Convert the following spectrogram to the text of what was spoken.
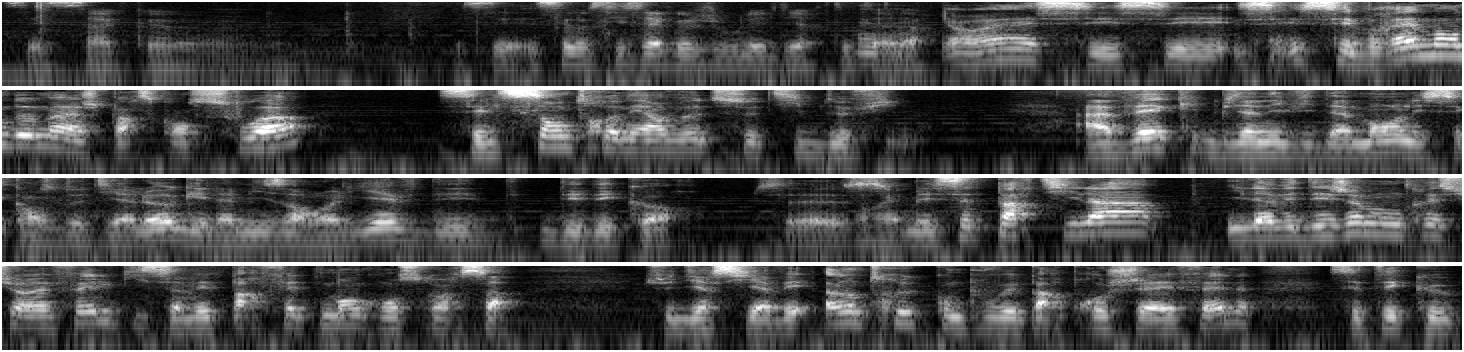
C'est ça que... C'est aussi ça que je voulais dire tout à l'heure. Ouais, c'est- vraiment dommage parce qu'en soi, c'est le centre nerveux de ce type de film. Avec, bien évidemment, les séquences de dialogue et la mise en relief des, des décors. Ouais. Mais cette partie-là, il avait déjà montré sur Eiffel qu'il savait parfaitement construire ça. Je veux dire, s'il y avait un truc qu'on pouvait pas reprocher à Eiffel, c'était que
